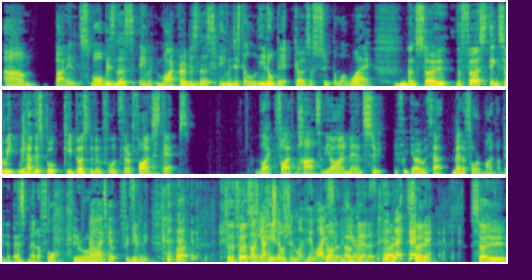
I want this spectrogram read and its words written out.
Um, but in small business, even micro business, even just a little bit goes a super long way. Mm-hmm. And so the first thing, so we, we have this book, Key Person of Influence. There are five steps like five parts of the Iron Man suit. If we go with that metaphor, it might not be the best metaphor for your audience, like but forgive me. All right. So the 1st got young pitch. children who like got it. They'll get it right. so, so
